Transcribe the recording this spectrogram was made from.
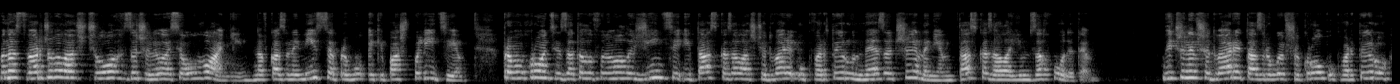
Вона стверджувала, що зачинилася у ванні. На вказане місце прибув екіпаж поліції. Правоохоронці зателефонували жінці, і та сказала, що двері у квартиру не зачинені, та сказала їм заходити. Відчинивши двері та зробивши крок у квартиру,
